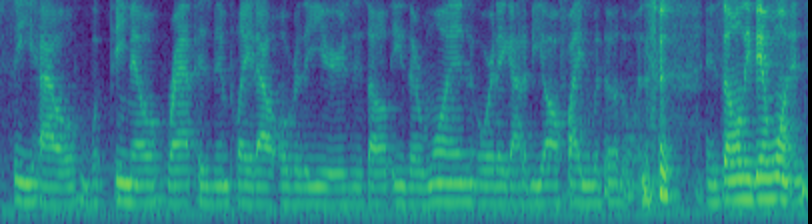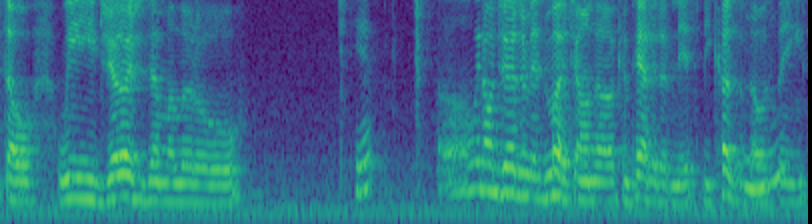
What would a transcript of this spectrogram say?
see how female rap has been played out over the years. It's all either one or they got to be all fighting with the other ones. it's only been one, so we judge them a little. Yep. Uh, we don't judge them as much on the competitiveness because of mm-hmm. those things.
